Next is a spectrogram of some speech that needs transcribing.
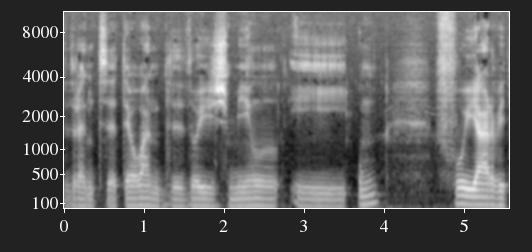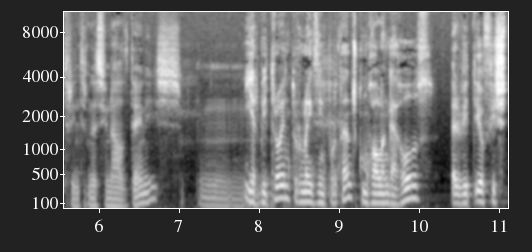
durante até o ano de 2001 fui árbitro internacional de ténis. Hum, e arbitrou em torneios importantes como Roland Garros? Eu fiz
